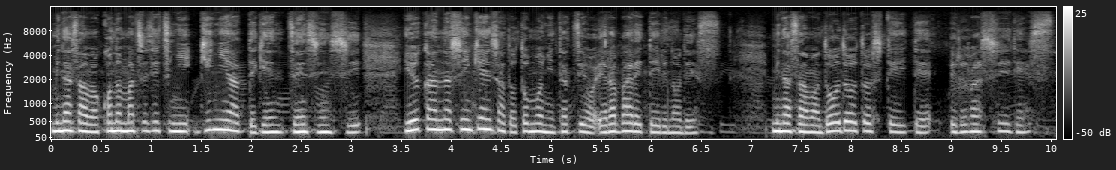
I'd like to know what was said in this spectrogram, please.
皆さんはこの末日に義にあって前進し、勇敢な真剣者と共に立つよう選ばれているのです。皆さんは堂々としていて、麗しいです。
